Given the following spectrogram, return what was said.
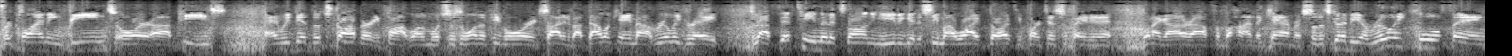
for climbing beans or uh, peas, and we did the strawberry pot one, which is the one that people were excited about. That one came out really great. It's about 15 minutes long, and you even get to see my wife Dorothy participate in it when I got her out from behind the camera. So it's going to be a really cool thing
